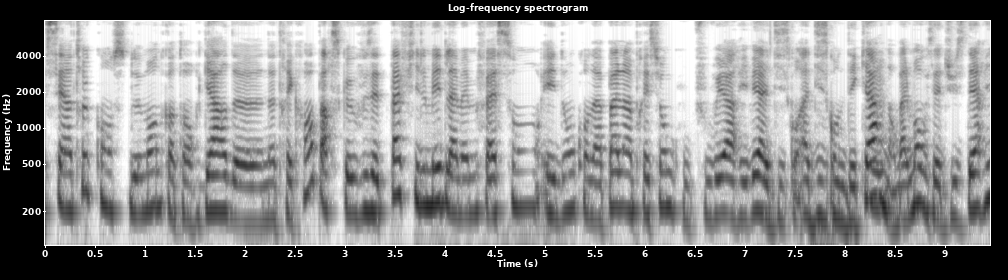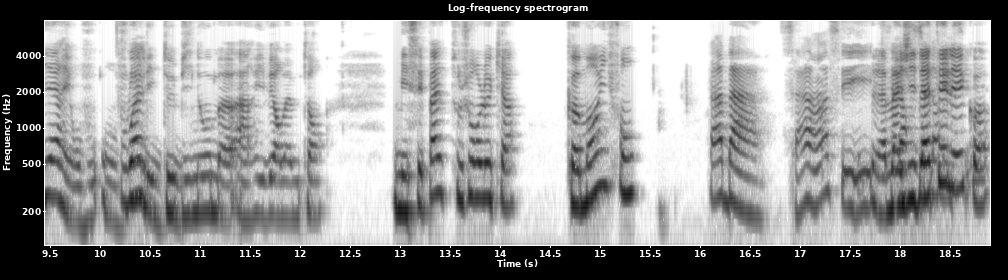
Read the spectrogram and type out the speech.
c'est un truc qu'on se demande quand on regarde euh, notre écran parce que vous n'êtes pas filmé de la même façon et donc on n'a pas l'impression que vous pouvez arriver à 10 secondes, à 10 secondes d'écart. Mm. Normalement, vous êtes juste derrière et on, vous, on voit Oui. les deux binômes euh, arriver en même temps. Mais c'est pas toujours le cas. Comment ils font? Ah bah, ça, hein, c'est... La magie de la télé, quoi.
